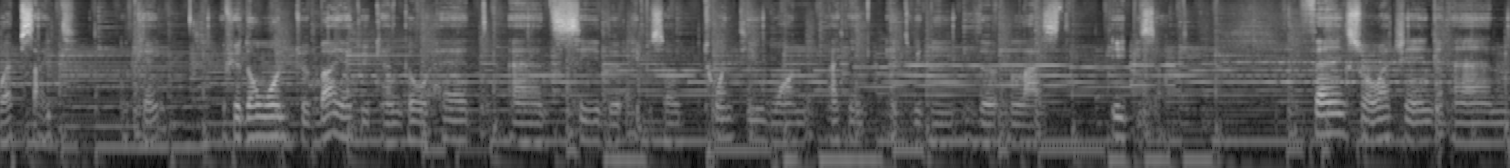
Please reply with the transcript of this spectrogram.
website okay? If you don't want to buy it you can go ahead and see the episode 21 I think it will be the last episode. Thanks for watching and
